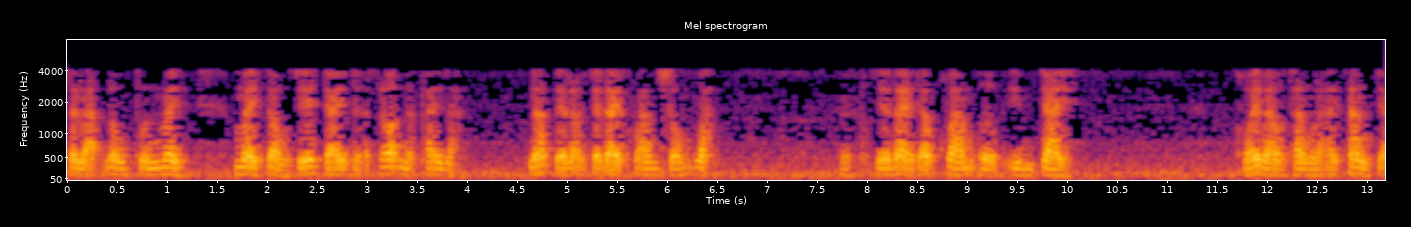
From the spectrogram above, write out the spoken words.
สละลงทุนไม่ไม่ต้องเสียใจเดือดร้อนในภายหลังนับแต่เราจะได้ความสมหวังจะได้รับความเอิบอิ่มใจ ให้เราทั้งหลายตั้งใจ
